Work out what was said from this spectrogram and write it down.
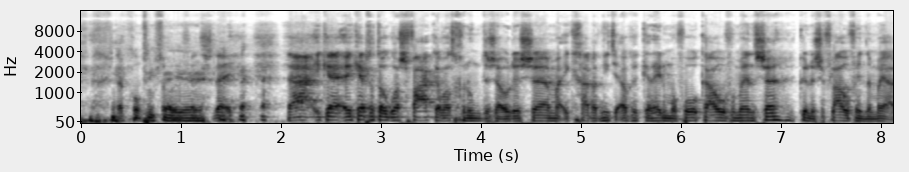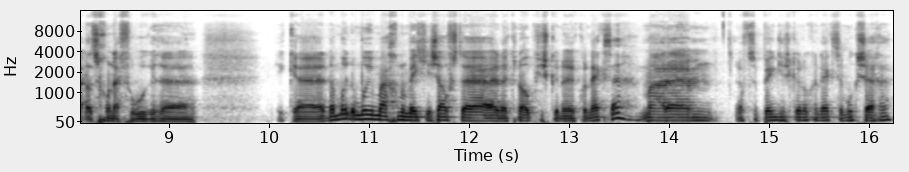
Dat komt op de Privé, OnlyFans. Nee. Nou, ik, eh, ik heb dat ook wel eens vaker wat genoemd en zo. Dus, eh, maar ik ga dat niet elke keer helemaal voorkouwen voor mensen. Dat kunnen ze flauw vinden. Maar ja, dat is gewoon even hoe ik het... eh, ik, eh, dan, moet, dan moet je maar gewoon een beetje zelf de, de knoopjes kunnen connecten. Maar, ehm, of de puntjes kunnen connecten, moet ik zeggen.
